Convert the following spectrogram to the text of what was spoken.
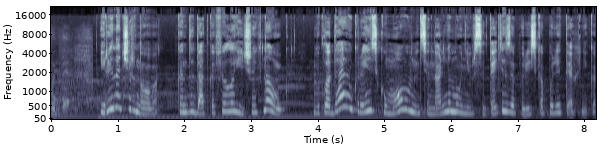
веде. Ірина Чернова, кандидатка філологічних наук, викладає українську мову в Національному університеті Запорізька політехніка.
